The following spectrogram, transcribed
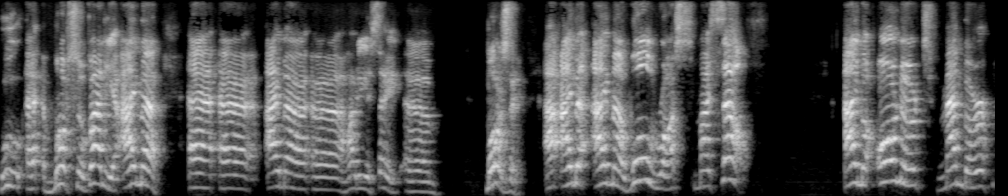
who uh, Morsowania. I'm a, uh, uh, I'm a, uh, how do you say, uh, Morse. I, am a, I'm a walrus myself. I'm an honored member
